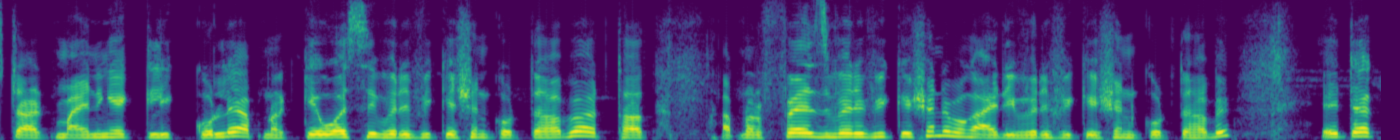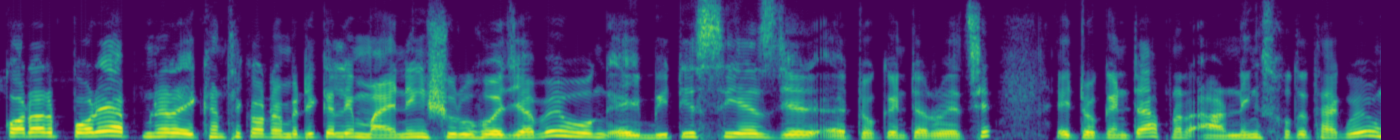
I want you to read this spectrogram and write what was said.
স্টার্ট মাইনিংয়ে ক্লিক করলে আপনার কেওয়াইসি ভেরিফিকেশন করতে হবে, অর্থাৎ আপনার ফেস ভেরিফিকেশন এবং আইডি ভেরিফিকেশন করতে হবে। এটা করার পরে আপনারা এখান থেকে অটোমেটিক্যালি মাইনিং শুরু হয়ে যাবে এবং এই বিটিসিএস যে টোকেনটা রয়েছে, এই টোকেনটা আপনার আর্নিংস হতে থাকবে এবং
